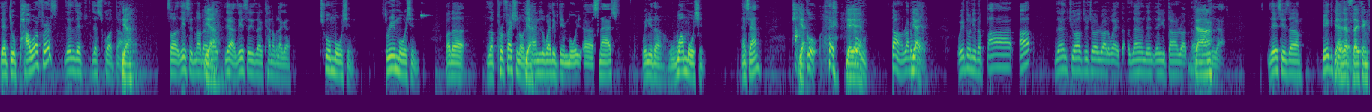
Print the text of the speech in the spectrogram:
They do power first, then they, they squat down. Yeah. So this is not a Yeah. yeah. This is a kind of like a two motion, three motion, but uh, the professional Yeah. Chinese weightlifting mo- uh, snatch, we need a one motion. Understand? Pa, Yeah. go. Yeah, yeah, yeah. Boom. Down right Yeah. away. We don't need a bar up, then drop to drop right away. Then then, then you down right uh, Down. after that. This is a big difference. Yeah. That's I think.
